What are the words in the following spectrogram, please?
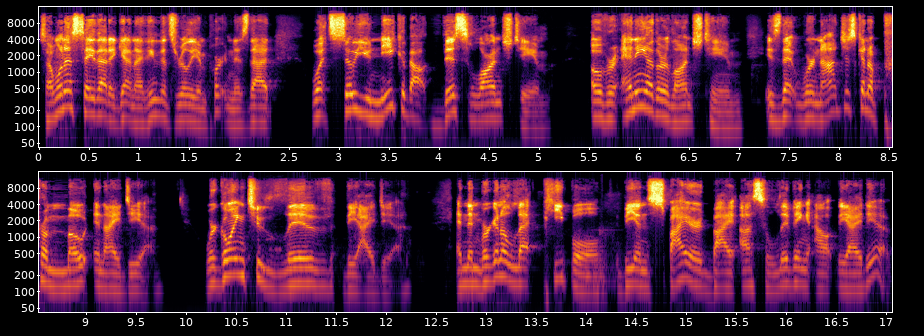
So I want to say that again. I think that's really important is that what's so unique about this launch team over any other launch team is that we're not just going to promote an idea. We're going to live the idea. And then we're going to let people be inspired by us living out the idea.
